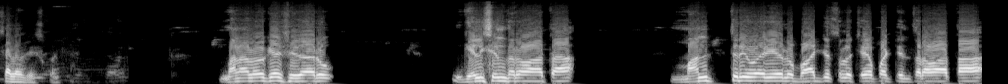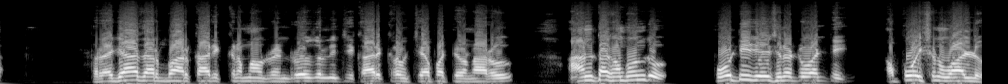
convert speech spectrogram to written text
సెలవు తీసుకుంటాను మన లోకేష్ గారు గెలిచిన తర్వాత మంత్రివర్యులు బాధ్యతలు చేపట్టిన తర్వాత ప్రజా దర్బార్ కార్యక్రమం రెండు రోజుల నుంచి కార్యక్రమం చేపట్టి ఉన్నారు. అంతకుముందు పోటీ చేసినటువంటి అపోజిషన్ వాళ్ళు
